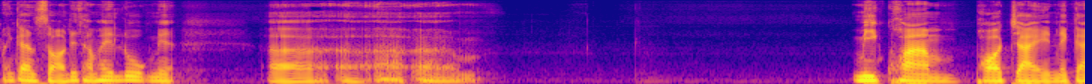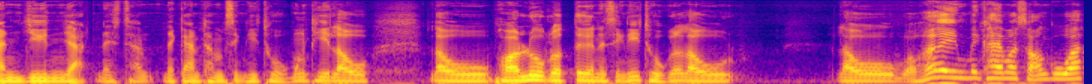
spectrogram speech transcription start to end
ในการสอนที่ทำให้ลูกเนี่ยเอ่อเอ่อเอ่อเอ่อ มีความพอใจในการยืนหยัดในทำในการทำสิ่งที่ถูกบางทีเรา เราพอลูกเราเตือนในสิ่งที่ถูกแล้วเรา เราบอกเฮ้ยมึงเป็นใครมาสอนกูวะ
